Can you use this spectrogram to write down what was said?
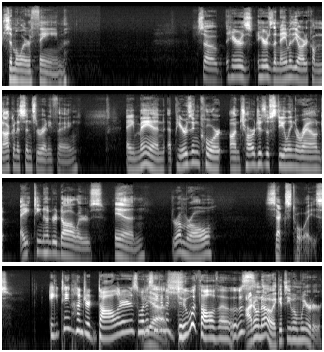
similar theme. So here's here's the name of the article. I'm not going to censor anything. A man appears in court on charges of stealing around $1,800 in, drum roll, sex toys. Eighteen hundred dollars. What is he gonna do with all those? I don't know. It gets even weirder.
